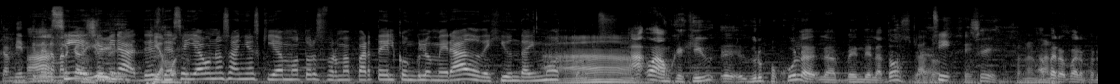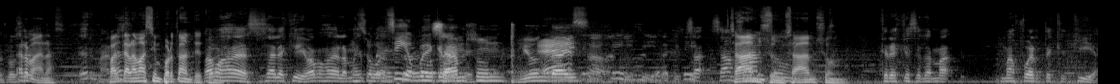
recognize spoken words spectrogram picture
también Ah, tienen la marca Sí, de es que Hyundai. mira, desde Kia hace ya unos años Kia Motors forma parte del conglomerado de Hyundai Motors. Ah, Ah, aunque aquí eh, el Grupo Q la, la vende las dos. las dos, Sí. sí. Sí. Son Ah, hermanas. pero, bueno, pero entonces- hermanas. Hermanas. Falta la más importante. Vamos a ver, si sale aquí. Vamos a ver la más En su importante. bolsillo puede que Samsung, Hyundai. Eso. Sa- Samsung. Samsung, Samsung. ¿Crees que esa es la más, más fuerte que Kia?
